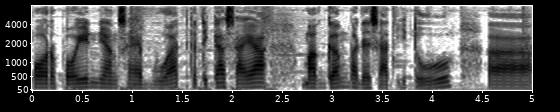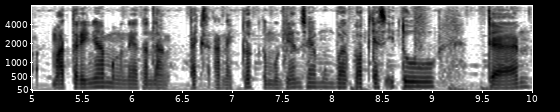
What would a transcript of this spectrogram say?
PowerPoint yang saya buat ketika saya magang pada saat itu uh, materinya mengenai tentang teks anekdot. Kemudian saya membuat podcast itu dan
